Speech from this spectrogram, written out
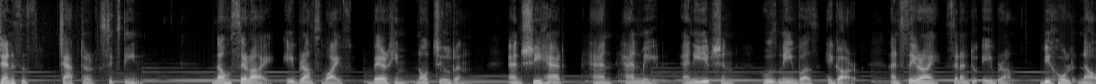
Genesis chapter 16 Now Sarai, Abraham's wife, bare him no children, and she had an handmaid, an Egyptian, whose name was Hagar. And Sarai said unto Abram, Behold, now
